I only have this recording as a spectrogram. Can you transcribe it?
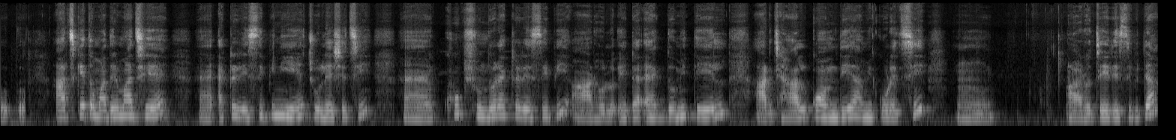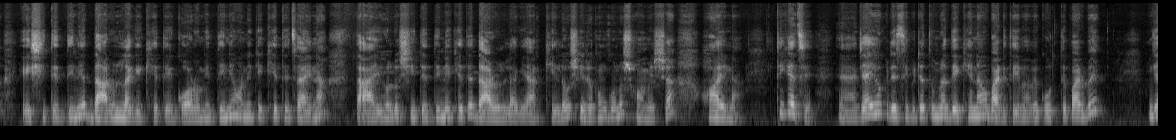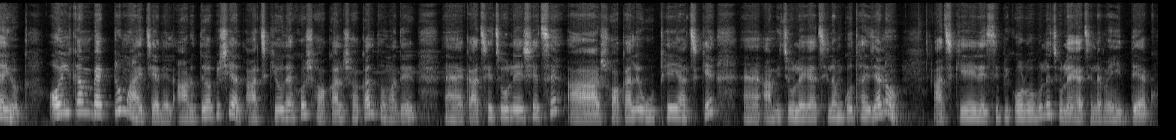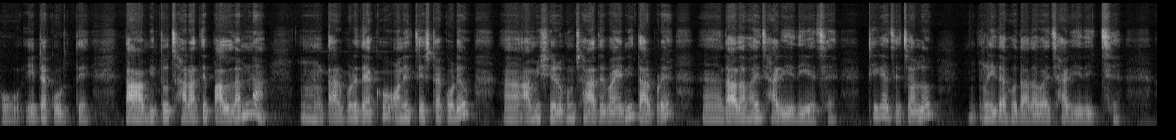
তো আজকে তোমাদের মাঝে একটা রেসিপি নিয়ে চলে এসেছি। খুব সুন্দর একটা রেসিপি আর হলো এটা একদমই তেল আর ঝাল কম দিয়ে আমি করেছি। আর হচ্ছে এই রেসিপিটা এই শীতের দিনে দারুণ লাগে খেতে। গরমের দিনে অনেকে খেতে চায় না, তাই হলো শীতের দিনে খেতে দারুণ লাগে, আর খেলেও সেরকম কোনো সমস্যা হয় না। ঠিক আছে? যাই হোক রেসিপিটা তোমরা দেখে নাও, বাড়িতে এইভাবে করতে পারবে। যাই হোক welcome back to my channel Aarti official আজকেও দেখো, সকাল সকাল তোমাদের কাছে চলে এসেছে। আর সকালে উঠেই আজকে আমি চলে গেছিলাম কোথায় জানো? আজকে রেসিপি করব বলে চলে গেছিলাম। এই দেখো, এটা করতে। তা আমি তো ছাড়াতে পারলাম না। তারপরে দেখো, অনেক চেষ্টা করেও আমি সেরকম ছাড়াতে পারিনি। তারপরে দাদাভাই ছাড়িয়ে দিয়েছে। ঠিক আছে, চলো। এই দেখো, দাদাভাই ছাড়িয়ে দিচ্ছে।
